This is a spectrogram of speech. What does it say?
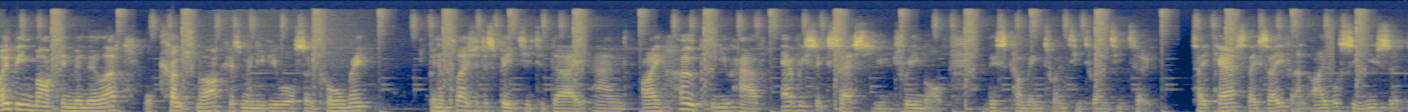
I've been Mark in Manila, or Coach Mark, as many of you also call me. Been a pleasure to speak to you today, and I hope that you have every success you dream of this coming 2022. Take care, stay safe, and I will see you soon.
